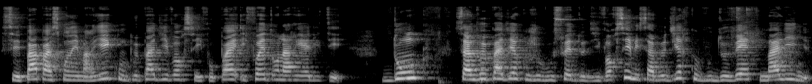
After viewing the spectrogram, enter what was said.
C'est pas parce qu'on est marié qu'on ne peut pas divorcer. Il faut, pas, il faut être dans la réalité. Donc, ça ne veut pas dire que je vous souhaite de divorcer, mais ça veut dire que vous devez être maligne.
